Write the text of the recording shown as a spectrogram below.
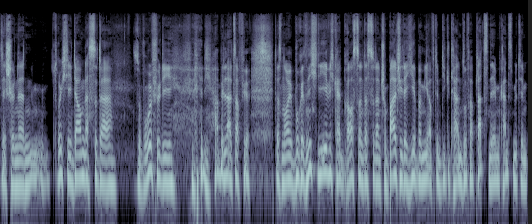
Sehr schön. Dann drücke ich die Daumen, dass du da sowohl für die, für die Habil als auch für das neue Buch jetzt nicht die Ewigkeit brauchst, sondern dass du dann schon bald wieder hier bei mir auf dem digitalen Sofa Platz nehmen kannst mit dem,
